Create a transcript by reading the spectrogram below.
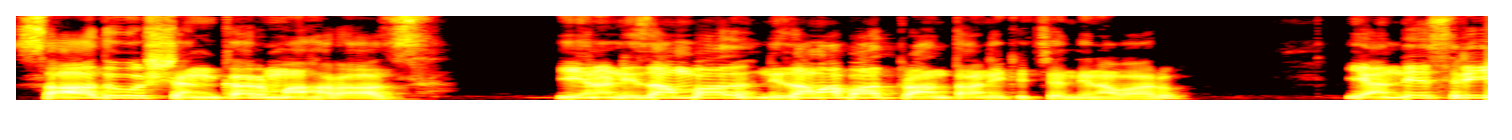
సాధు శంకర్ మహారాజ్. ఈయన నిజామాబాద్ నిజామాబాద్ ప్రాంతానికి చెందినవారు. ఈ అందేశ్రీ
